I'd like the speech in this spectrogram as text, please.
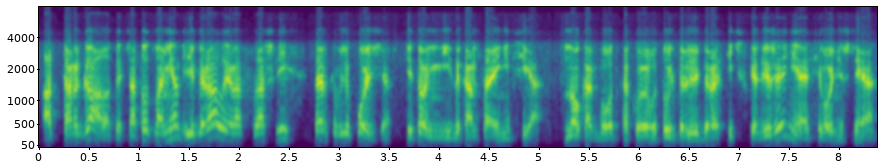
отторгала. То есть на тот момент либералы разошлись с церковью позже. И то не до конца, и не все. Но как бы вот такое вот ультралиберастическое движение сегодняшнее,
